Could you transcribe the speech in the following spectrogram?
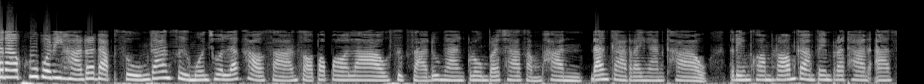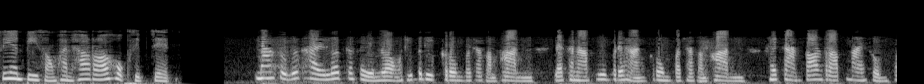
คณะผู้บริหารระดับสูงด้านสื่อมวลชนและข่าวสาร สปปลาว ศึกษาดูงานกรมประชาสัมพันธ์ ด้านการรายงานข่าว เตรียมความพร้อมการเป็นประธานอาเซียนปี 2567นางสุรุไทยเลิศเกษมรองอธิบดีกรมประชาสัมพันธ์ และคณะผู้บริหารกรมประชาสัมพันธ์ ให้การต้อนรับนายสมส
